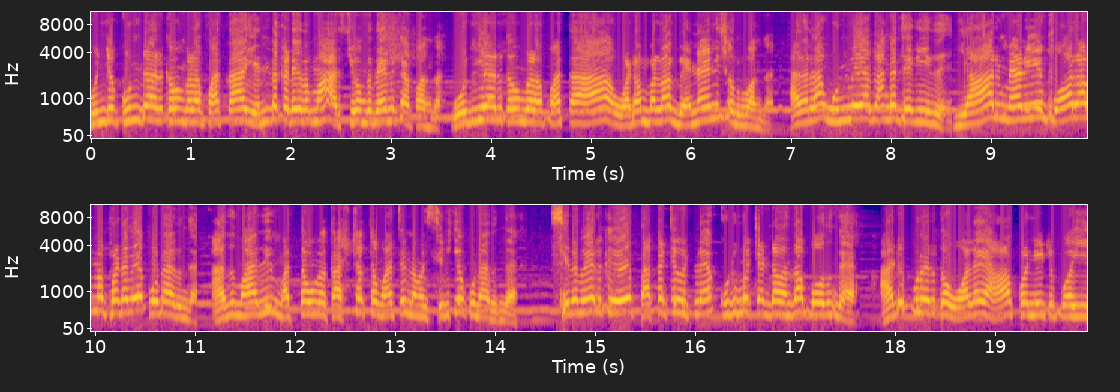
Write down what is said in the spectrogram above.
கொஞ்சம் குண்டா இருக்கவங்கள பார்த்தா எந்த கடையிலமா அரிசி வாங்குதேன்னு கேட்பாங்க. ஒல்லியா இருக்கவங்கள பார்த்தா உடம்பெல்லாம் வெனன்னு சொல்லுவாங்க. அதெல்லாம் உண்மையா தாங்க தெரியுது. யார் மேலேயும் போராமப்படவே கூடாதுங்க. அது மாதிரி மத்தவங்க கஷ்டத்தை பார்த்து நம்ம சிரிக்க கூடாதுங்க. சில பேருக்கு பக்கத்து வீட்டுல குடும்ப சண்டை வந்தா போதுங்க. அடுப்புல இருக்க ஒலைய ஆஃப் பண்ணிட்டு போய்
